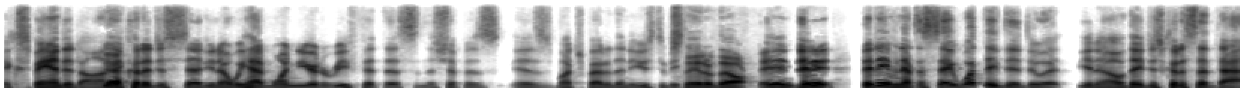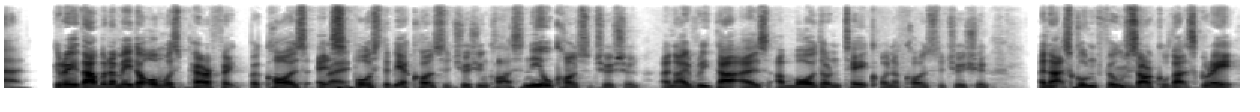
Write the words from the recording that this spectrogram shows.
expanded on. Yeah. They could have just said, you know, we had one year to refit this, and the ship is is much better than it used to be. State of the art. They didn't. They didn't. They didn't even have to say what they did to it. You know, they just could have said that. Great, that would have made it almost perfect because it's Right. supposed to be a constitution class, neo constitution, and I read that as a modern take on a constitution, and that's going full Mhm. circle. That's great.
